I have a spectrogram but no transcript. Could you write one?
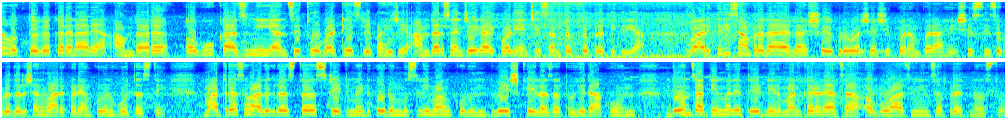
वक्तव्य करणाऱ्या आमदार अबू काझमी यांचे थोबाड ठेचले पाहिजे. आमदार संजय गायकवाड यांची संतप्त प्रतिक्रिया. वारकरी संप्रदायाला शेकडो वर्षाची परंपरा आहे. शिस्तीचं प्रदर्शन वारकड्यांकडून होत असते. मात्र वादग्रस्त स्टेटमेंट करून मुस्लिमांकडून द्वेष केला जातो. हे दाखवून दोन जातींमध्ये तेढ निर्माण करण्याचा अबू आझमींचा प्रयत्न असतो.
